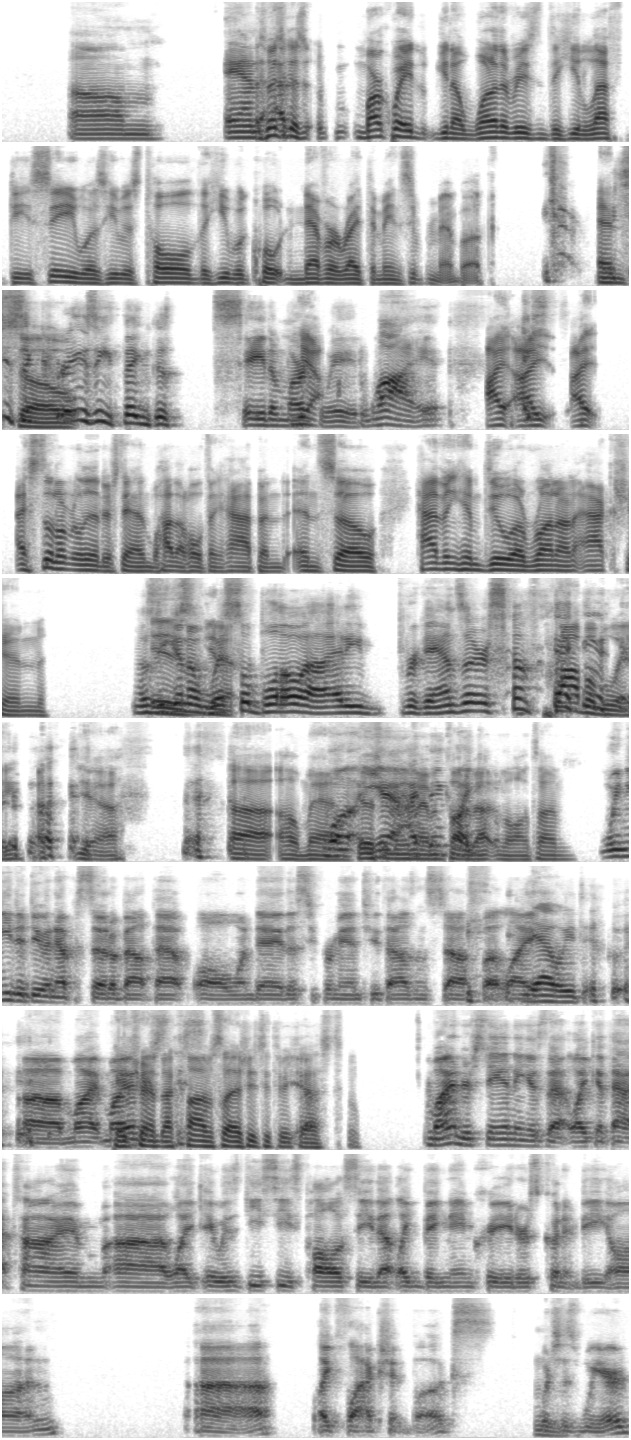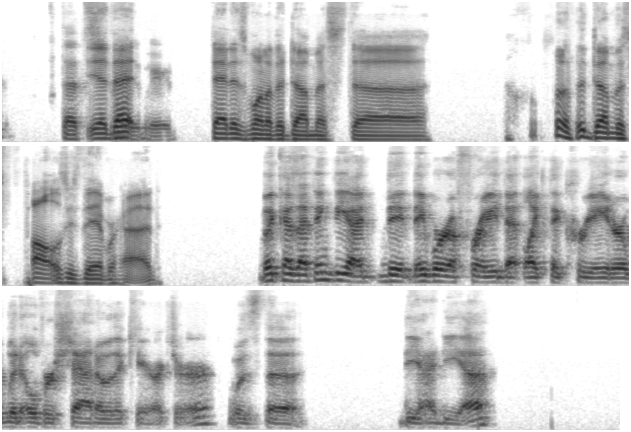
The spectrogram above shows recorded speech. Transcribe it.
Um, and Especially because Mark Waid, you know, one of the reasons that he left DC was he was told that he would quote never write the main Superman book, and which is so a crazy thing to say to Mark Yeah. Waid. Why? I, I, I, I still don't really understand how that whole thing happened, and so having him do a run on action, Was he gonna you know- whistle blow uh, Eddie Berganza or something? probably, yeah. Uh, oh man, Well, there's yeah, a name I I, haven't think, thought like, about in a long time. We need to do an episode about that all one day, the Superman 2000 stuff. But like, yeah, we do. uh, my my Patreon.com slash DC3cast. my understanding is that like at that time uh like it was dc's policy that like big name creators couldn't be on uh like flagship books which Hmm. is weird That's Yeah, yeah, that- that weird. That is one of the dumbest, uh, one of the dumbest policies they ever had. Because i think the they, they were afraid that like the creator would overshadow the character was the the idea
